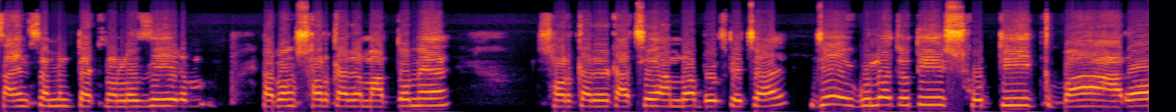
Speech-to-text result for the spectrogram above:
সায়েন্স অ্যান্ড টেকনোলজির এবং সরকারের মাধ্যমে সরকারের কাছে আমরা বলতে চাই যে এগুলো যদি সঠিক বা আরও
